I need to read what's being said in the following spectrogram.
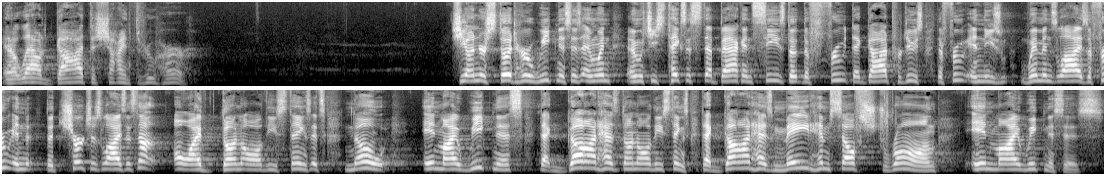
and allowed God to shine through her. She understood her weaknesses, and when, and when she takes a step back and sees the, the fruit that God produced, the fruit in these women's lives, the fruit in the, the church's lives, it's not, oh, I've done all these things. It's, no, in my weakness, that God has done all these things, that God has made himself strong in my weaknesses.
